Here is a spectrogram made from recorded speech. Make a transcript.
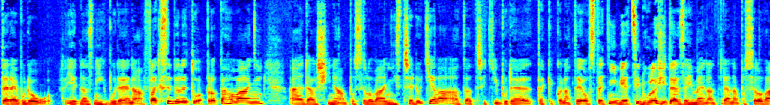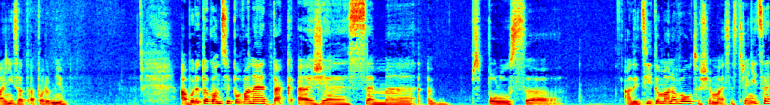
které budou, jedna z nich bude na flexibilitu a protahování, a další na posilování středu těla a ta třetí bude tak jako na ty ostatní věci důležité, zejména teda na posilování zad a podobně. A bude to koncipované tak, že jsem spolu s Alicí Tomanovou, což je moje sestřenice,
